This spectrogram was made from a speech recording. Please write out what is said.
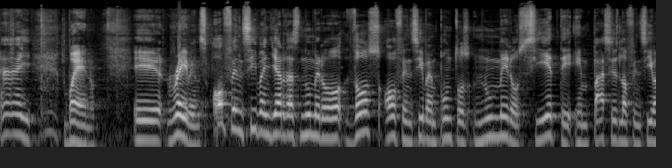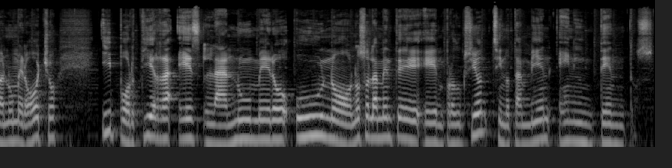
bueno. Eh, Ravens, ofensiva en yardas número 2, ofensiva en puntos número 7, en pases la ofensiva número 8 y por tierra es la número 1, no solamente en producción, sino también en intentos.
